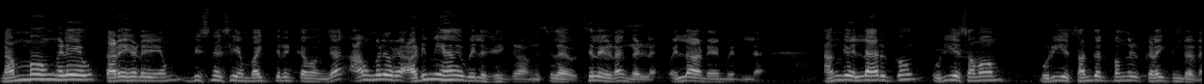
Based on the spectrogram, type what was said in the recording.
நம்மவங்களே கடைகளையும் பிஸ்னஸையும் வைத்திருக்கவங்க அவங்களே ஒரு அடிமையாக வேலை செய்கிறாங்க சில சில இடங்களில் எல்லா நேரமும் இல்லை அங்கே எல்லாருக்கும் உரிய சமம் உரிய சந்தர்ப்பங்கள் கிடைக்கின்றன.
